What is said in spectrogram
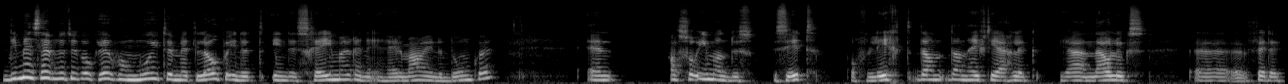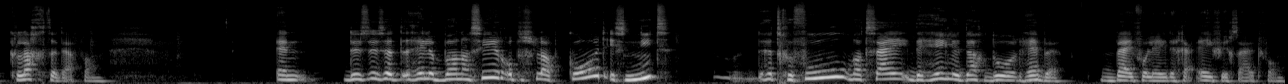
die mensen hebben natuurlijk ook heel veel moeite met lopen in, het, in de schemer en helemaal in het donker. En als zo iemand dus zit of ligt, dan, dan heeft hij eigenlijk ja, nauwelijks uh, verder klachten daarvan. En dus, dus het hele balanceren op een slap koord is niet het gevoel wat zij de hele dag door hebben bij volledige evenwichtsuitval.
